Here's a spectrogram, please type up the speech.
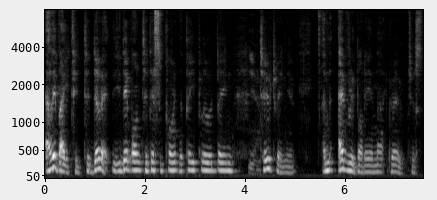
elevated to do it. You didn't want to disappoint the people who had been Yeah. tutoring you. And everybody in that group just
